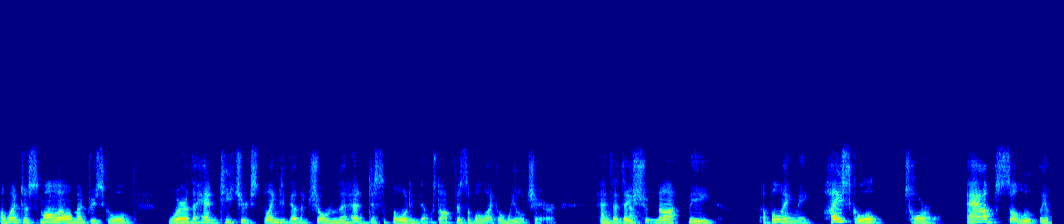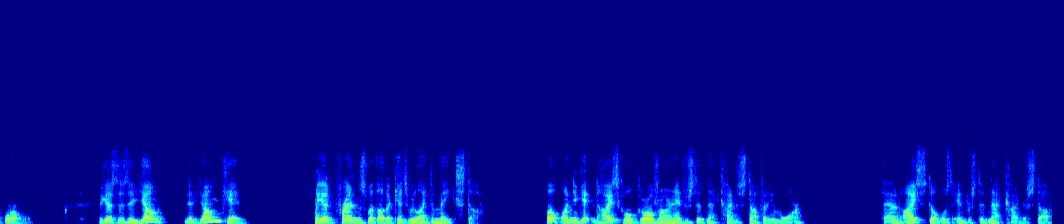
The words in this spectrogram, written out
I went to a small elementary school where the head teacher explained to the other children that had a disability that was not visible like a wheelchair and that they Oh. should not be uh, bullying me. High school it's horrible, absolutely horrible. Because as a young a young kid, we had friends with other kids. We liked to make stuff. But when you get into high school, girls aren't interested in that kind of stuff anymore. And I still was interested in that kind of stuff.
